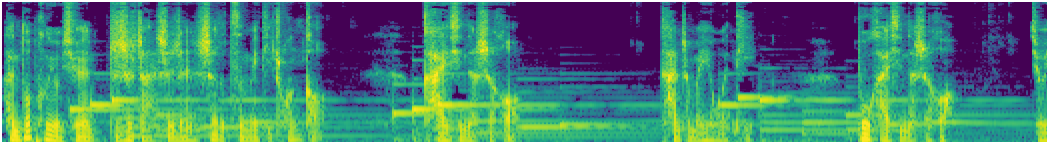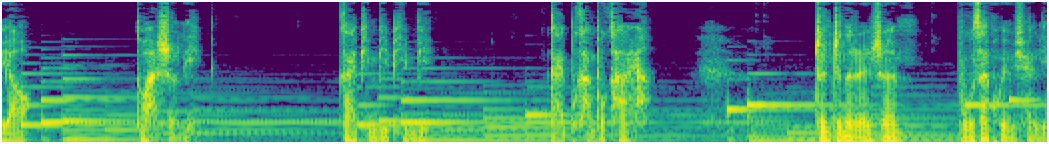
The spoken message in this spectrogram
很多朋友圈只是展示人设的自媒体窗口，开心的时候。看着没有问题，不开心的时候就要断舍离，该屏蔽屏蔽，该不看不看呀。真正的人生不在朋友圈里，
